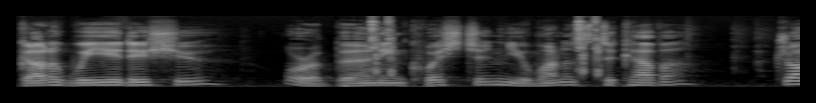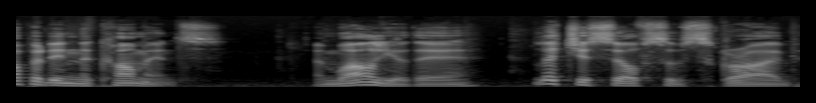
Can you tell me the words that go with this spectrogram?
Got a weird issue or a burning question you want us to cover? Drop it in the comments. And while you're there, let yourself subscribe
